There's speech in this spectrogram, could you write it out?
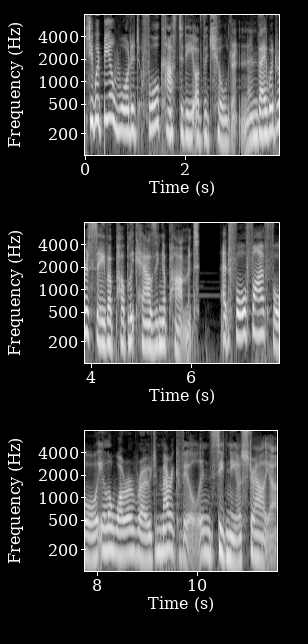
She would be awarded full custody of the children and they would receive a public housing apartment at 454 Illawarra Road, Marrickville, in Sydney, Australia.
